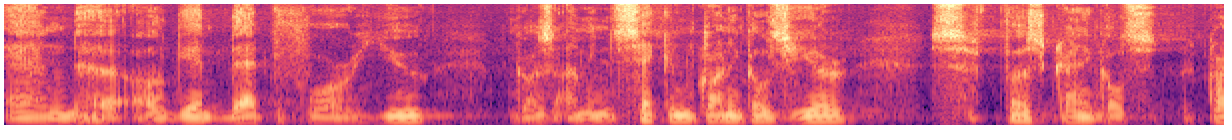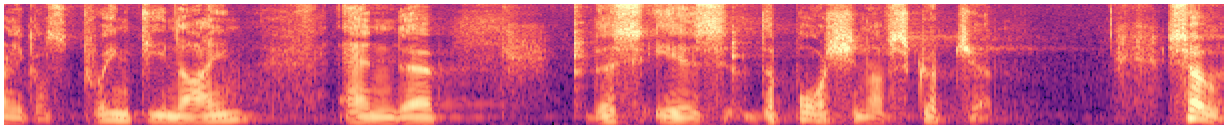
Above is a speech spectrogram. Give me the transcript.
And uh, I'll get that for you because I'm in Second Chronicles here, First Chronicles, Chronicles 29, and uh, this is the portion of Scripture. So,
